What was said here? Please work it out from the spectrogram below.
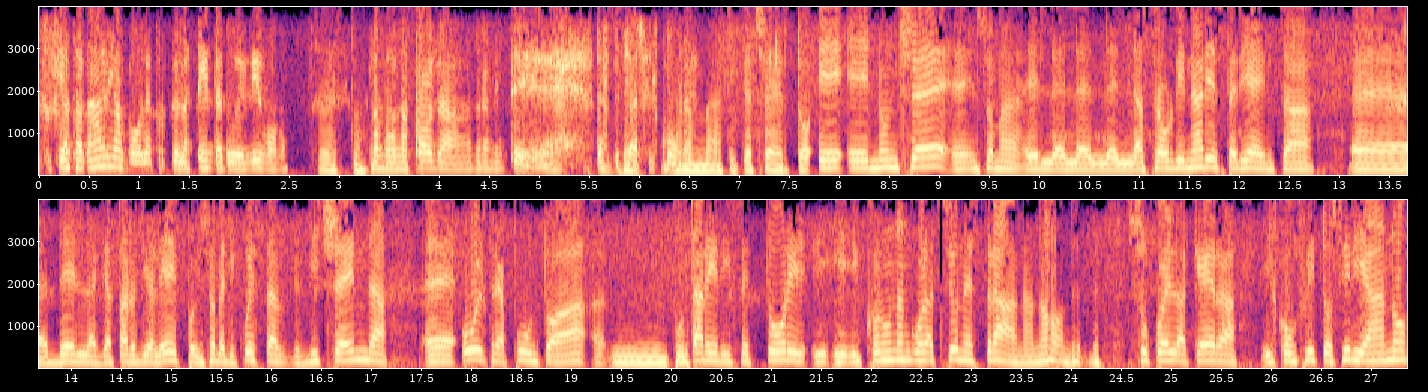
soffiata d'aria vola proprio la tenda dove vivono. Certo. È una cosa veramente da spezzarsi sì, il cuore. Drammatica, certo. E, e non c'è, eh, insomma, il, il, la straordinaria esperienza eh, del Gattaro di Aleppo, insomma di questa vicenda, eh, oltre appunto a mh, mm, puntare i riflettori i, i, con un'angolazione strana no? su quella che era il conflitto siriano,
